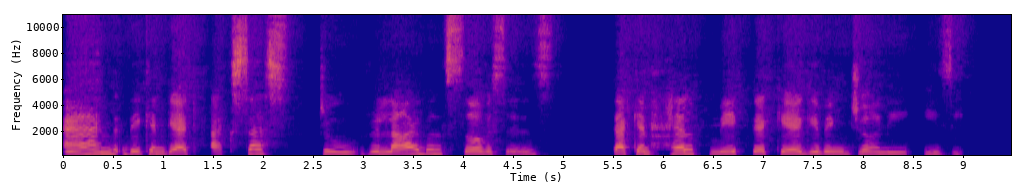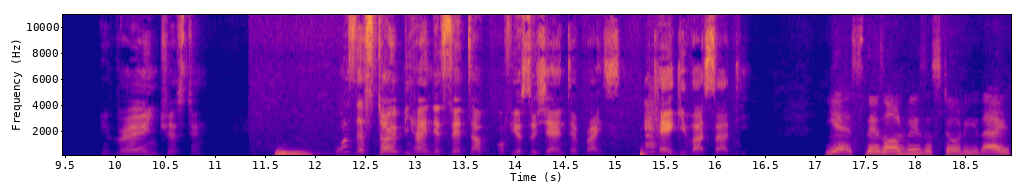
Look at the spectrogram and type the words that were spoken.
and they can get access to reliable services that can help make their caregiving journey easy. Very interesting. Mm. What's the story behind the setup of your social enterprise, Caregiver Saathi? Yes, there's always a story, right?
